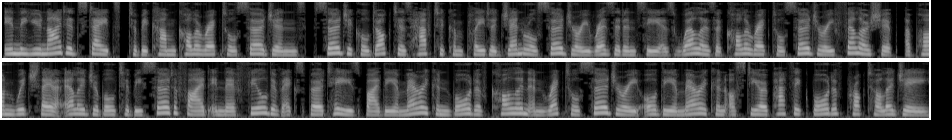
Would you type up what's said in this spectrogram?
In the United States, to become colorectal surgeons, surgical doctors have to complete a general surgery residency as well as a colorectal surgery fellowship, upon which they are eligible to be certified in their field of expertise by the American Board of Colon and Rectal Surgery or the American Osteopathic Board of Proctology.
